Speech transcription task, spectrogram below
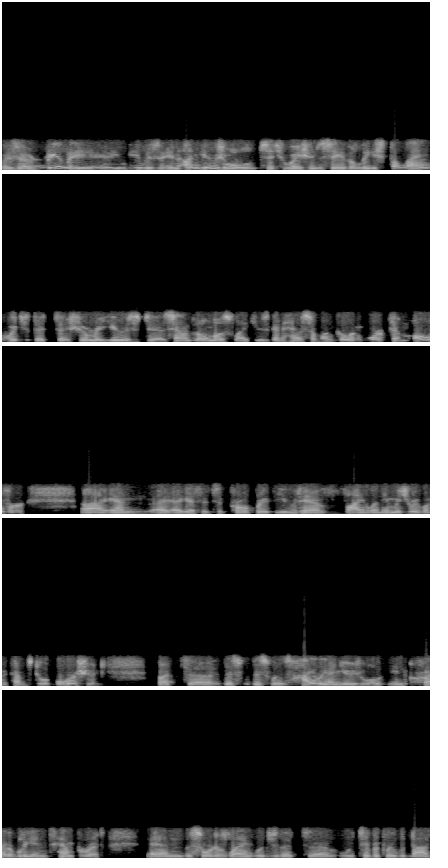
was a really it was an unusual situation to say the least. The language that uh, Schumer used uh, sounded almost like he was going to have someone go and work them over. Uh, and I, I guess it's appropriate that you would have violent imagery when it comes to abortion. But uh, this this was highly unusual, incredibly intemperate, and the sort of language that uh, we typically would not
